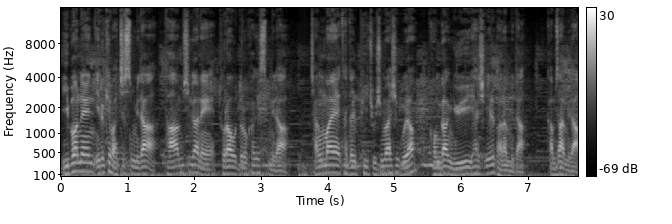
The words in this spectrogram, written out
이번엔 이렇게 마쳤습니다. 다음 시간에 돌아오도록 하겠습니다. 장마에 다들 비 조심하시고요. 건강 유의하시길 바랍니다. 감사합니다.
